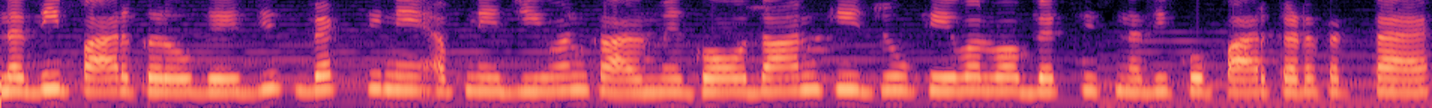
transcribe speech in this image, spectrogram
नदी पार करोगे? जिस व्यक्ति ने अपने जीवन काल में गौदान की, जो केवल वह व्यक्ति इस नदी को पार कर सकता है,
